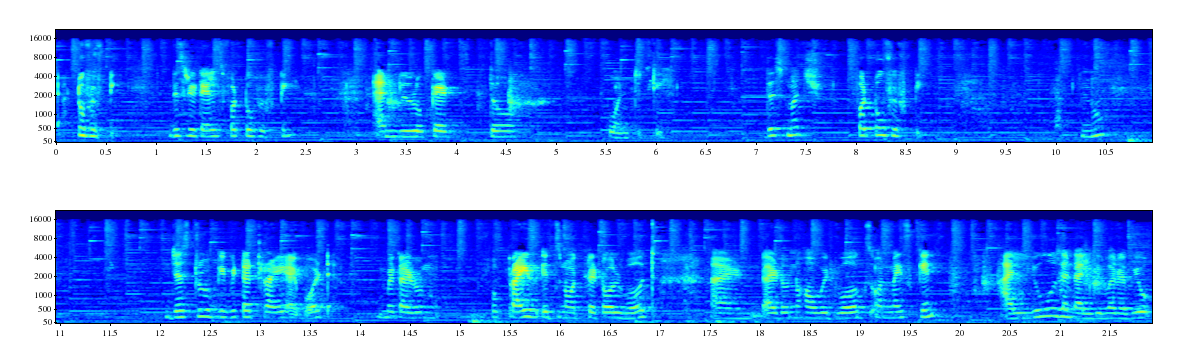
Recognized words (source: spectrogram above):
yeah. 250 this retails for 250 and look at the quantity. This much for 250 no? Just to give it a try i bought but i don't know. For price it's not at all worth. And i don't know how it works on my skin. I'll use and i'll give a review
